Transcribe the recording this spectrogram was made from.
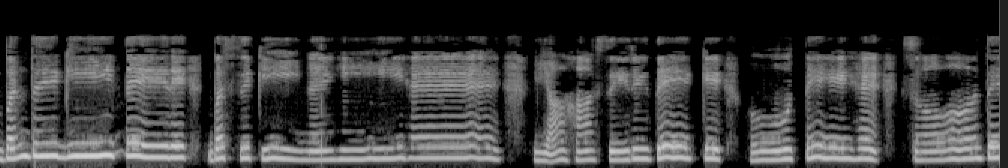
बंदगी तेरे बस की नहीं है। यहाँ सिर दे के होते हैं सौदे।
